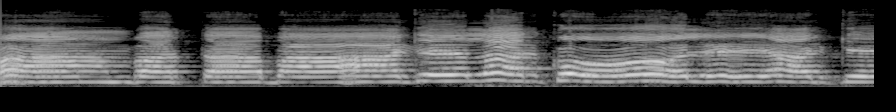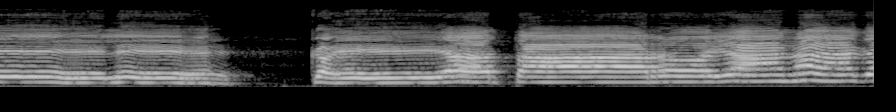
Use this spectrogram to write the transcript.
ಒಂಬತ್ತ ಬಾಗಿಲ ಕೋಲಿಯ ಕೇಲೆ ಕೈಯ ತಾರೋಯನಗ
